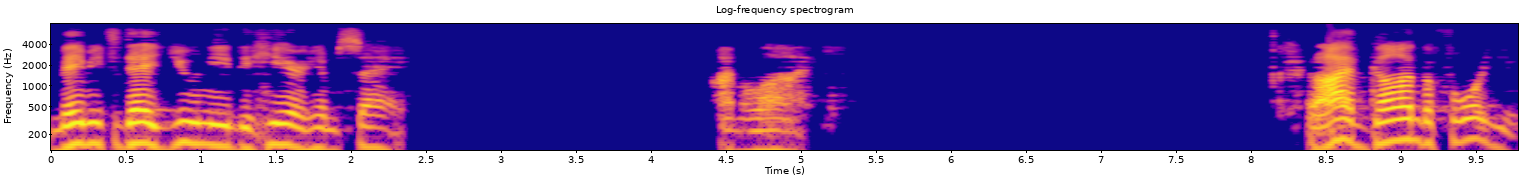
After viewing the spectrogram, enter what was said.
Maybe today you need to hear him say, I'm alive. And I've gone before you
